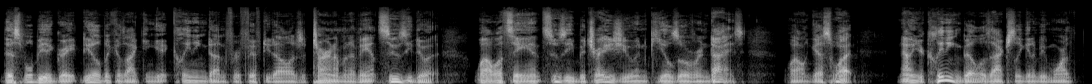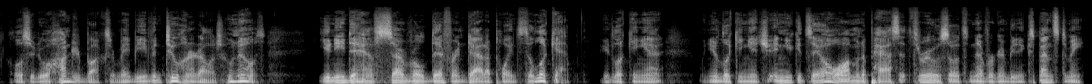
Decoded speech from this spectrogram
this will be a great deal because I can get cleaning done for $50 a turn. I'm going to have Aunt Susie do it. Well, let's say Aunt Susie betrays you and keels over and dies. Well, guess what? Now your cleaning bill is actually going to be more closer to a hundred bucks or maybe even $200. Who knows? You need to have several different data points to look at. If you're looking at when you're looking at, you and you could say, oh, I'm going to pass it through. So it's never going to be an expense to me.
